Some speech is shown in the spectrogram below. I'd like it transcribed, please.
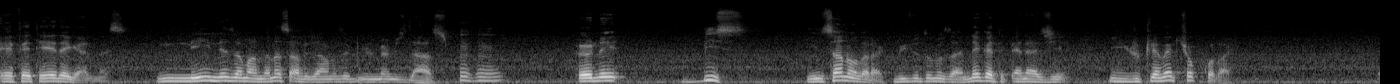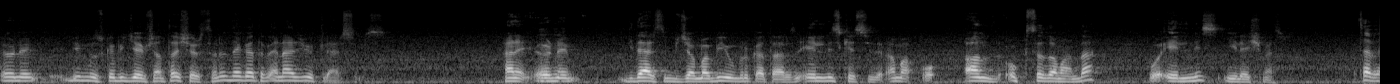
EFT'ye de gelmez. Neyi ne zamanda nasıl alacağımızı bilmemiz lazım. Örneğin biz insan olarak vücudumuza negatif enerji yüklemek çok kolay. Örneğin bir muska, bir cevşan taşırsınız, negatif enerji yüklersiniz. Hani örneğin gidersin bir cama bir yumruk atarsın, eliniz kesilir ama o an, o kısa zamanda o eliniz iyileşmez. Tabii.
